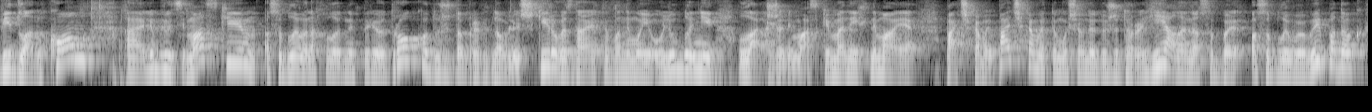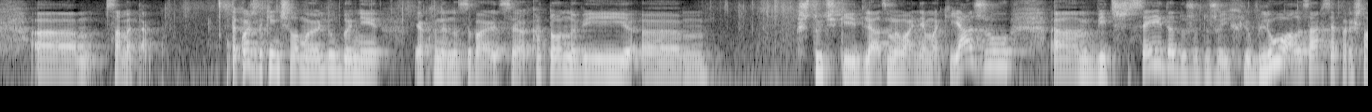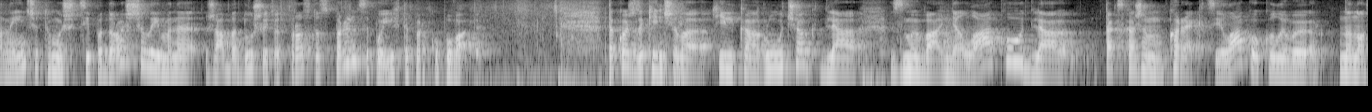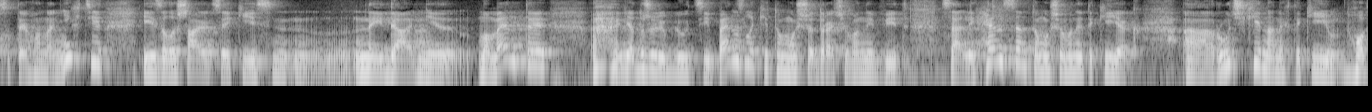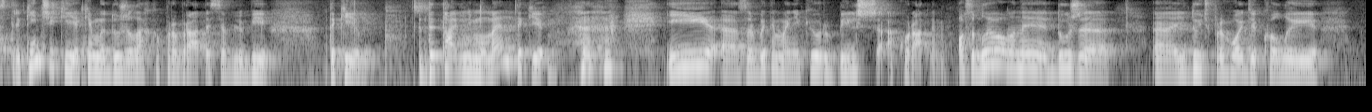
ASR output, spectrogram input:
Від Lancome. Е, Люблю ці маски, особливо на холодний період року. Дуже добре відновлюють шкіру. Ви знаєте, вони мої улюблені лакжері маски. В мене їх немає пачками-пачками, тому що вони дуже дорогі, але на особливий випадок е, саме те. Також закінчила мої улюблені, як вони називаються, катонові. ем, штучки для змивання макіяжу ем, від Шисейда. Дуже дуже їх люблю. Але зараз я перейшла на інші, тому що ці подорожчали, і мене жаба душить. От просто з принципу їх тепер купувати. Також закінчила кілька ручок для змивання лаку, для, так скажемо, корекції лаку, коли ви наносите його на нігті і залишаються якісь неідеальні моменти. Я дуже люблю ці пензлики, тому що, до речі, вони від Sally Hansen, тому що вони такі, як е, ручки, на них такі гострі кінчики, якими дуже легко пробратися в любі такі детальні моментики і е, зробити манікюр більш акуратним. Особливо вони дуже е, йдуть в пригоді, коли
